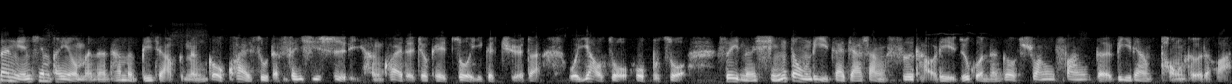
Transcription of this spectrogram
那年轻朋友们呢，他们比较能够快速的分析事理，很快的就可以做一个决断，我要做或不做。所以呢，行动力再加上思考力，如果能够双方的力量统合的话，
